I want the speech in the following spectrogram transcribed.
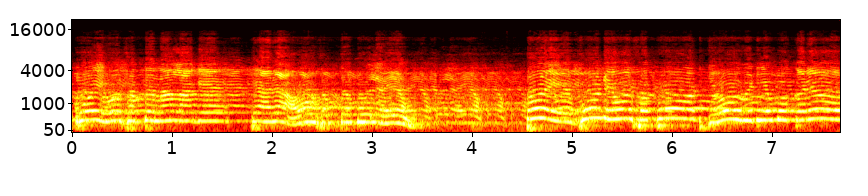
કોઈ એવો શબ્દ ના લાગે કે અરે આવો શબ્દ એમ. તો એ ફોન એવો સપોર્ટ જેવો વિડીયોમાં કર્યો,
